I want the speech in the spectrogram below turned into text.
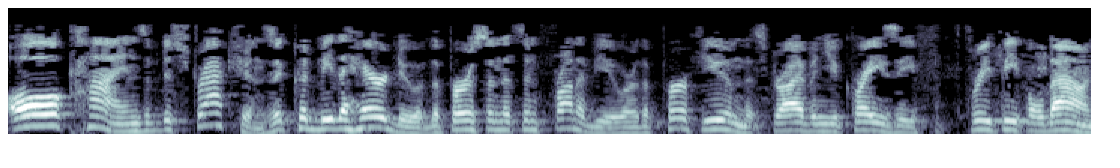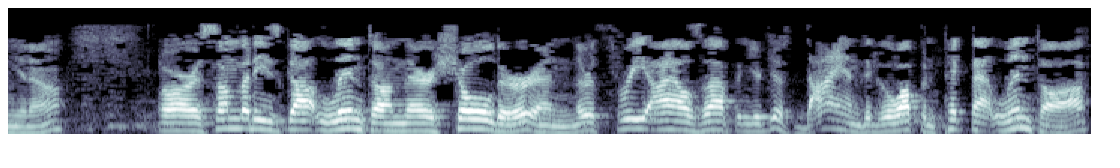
all kinds of distractions. It could be the hairdo of the person that's in front of you, or the perfume that's driving you crazy, three people down, you know or somebody's got lint on their shoulder and they're three aisles up and you're just dying to go up and pick that lint off.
